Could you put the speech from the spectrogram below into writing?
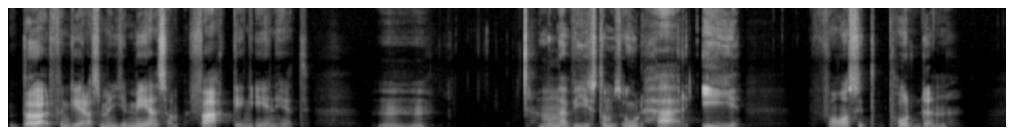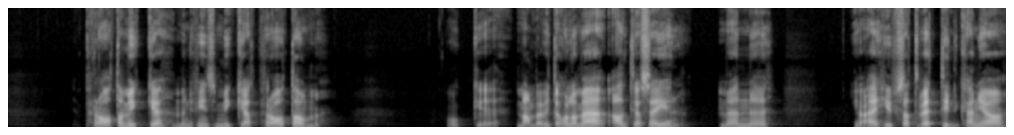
bör fungera som en gemensam fucking enhet. Mm många visdomsord här i Facitpodden. Prata mycket, men det finns mycket att prata om. Och eh, man behöver inte hålla med allt jag säger, men eh, jag är hyfsat vettig kan jag...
